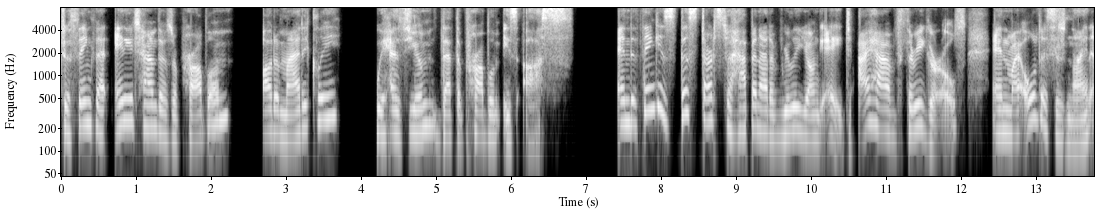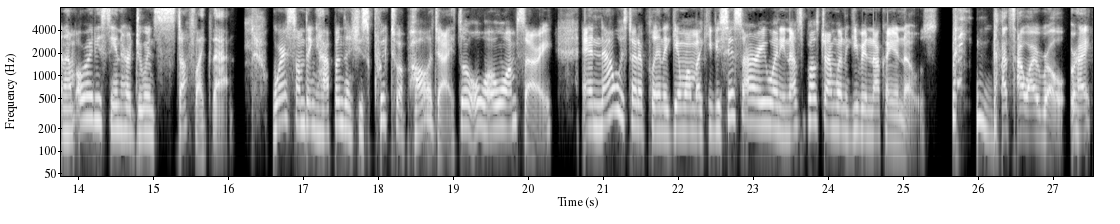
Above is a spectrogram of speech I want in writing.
to think that anytime there's a problem, automatically we assume that the problem is us. And the thing is, this starts to happen at a really young age. I have three girls and my oldest is nine and I'm already seeing her doing stuff like that where something happens and she's quick to apologize. So, oh, oh, oh I'm sorry. And now we started playing a game where I'm like, if you say sorry when you're not supposed to, I'm going to give you a knock on your nose. That's how I roll, right?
